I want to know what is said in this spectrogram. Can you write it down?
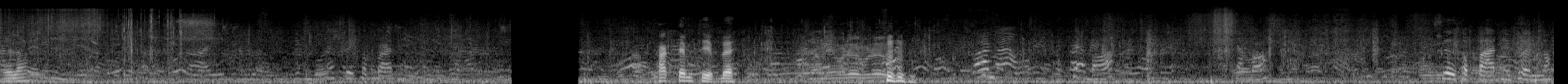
ได้แล้วพักเต็มถีบเลยซื้อข้าวปาดให้เพื่อนเนาะ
